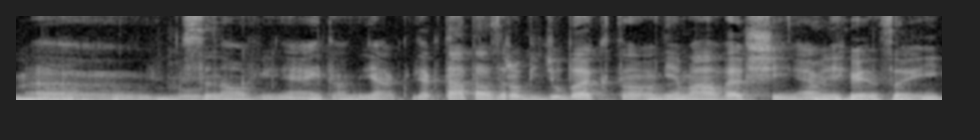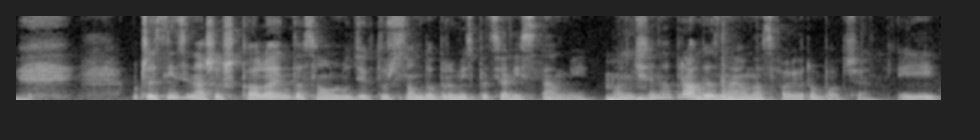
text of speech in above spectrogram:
no, e, synowi, tak. nie? I to mhm. jak, jak tata zrobi dziubek, to mhm. nie ma we wsi, nie? Mniej mhm. więcej. I uczestnicy naszych szkoleń to są ludzie, którzy są dobrymi specjalistami. Oni mhm. się naprawdę znają na swojej robocie. I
